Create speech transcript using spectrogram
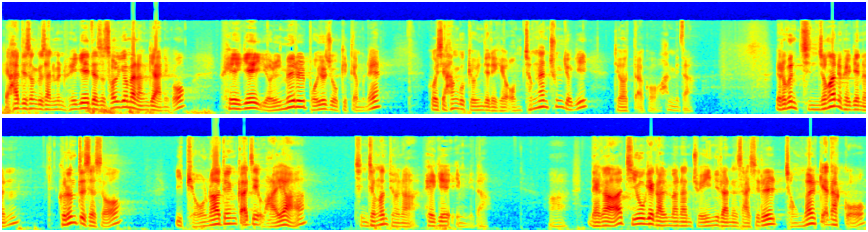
그러니까 하디 선교사님은 회개에 대해서 설교만 한 게 아니고 회개의 열매를 보여주었기 때문에 그것이 한국 교인들에게 엄청난 충격이 되었다고 합니다. 여러분 진정한 회개는 그런 뜻에서 이 변화됨까지 와야 진정한 변화, 회개입니다. 아, 내가 지옥에 갈 만한 죄인이라는 사실을 정말 깨닫고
